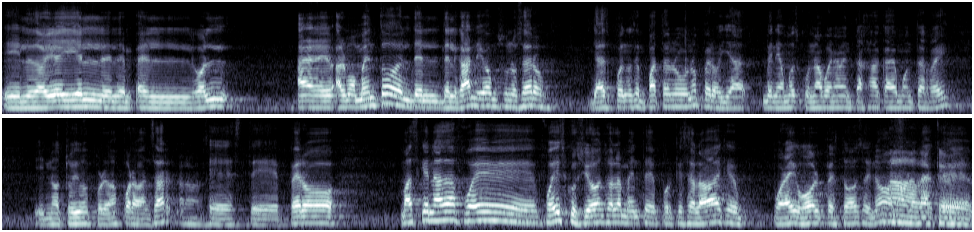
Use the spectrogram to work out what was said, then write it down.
Y le doy ahí el, el- el gol al, al momento del, del, del gane, íbamos 1-0. Ya después nos empatan 1-1, pero ya veníamos con una buena ventaja acá de Monterrey y no tuvimos problemas por avanzar. Avanzar. Este, pero más que nada fue, fue discusión solamente, porque se hablaba de que por ahí golpes, todo eso. Y no, no, la nada verdad que ver.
